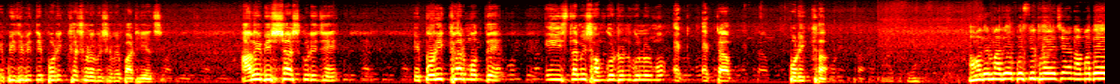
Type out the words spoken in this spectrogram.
এই পৃথিবীতে পরীক্ষা স্বরূপ হিসেবে পাঠিয়েছে। আমি বিশ্বাস করি যে এই পরীক্ষার মধ্যে এই ইসলামী সংগঠনগুলোর একটা পরীক্ষা। আমাদের মাঝে উপস্থিত হয়েছেন আমাদের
